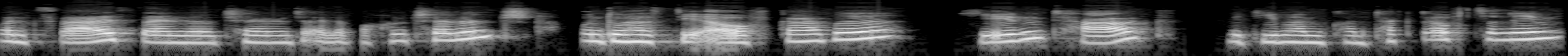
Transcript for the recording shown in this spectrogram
Und zwar ist deine Challenge eine Wochenchallenge und du hast die Aufgabe, jeden Tag mit jemandem Kontakt aufzunehmen,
